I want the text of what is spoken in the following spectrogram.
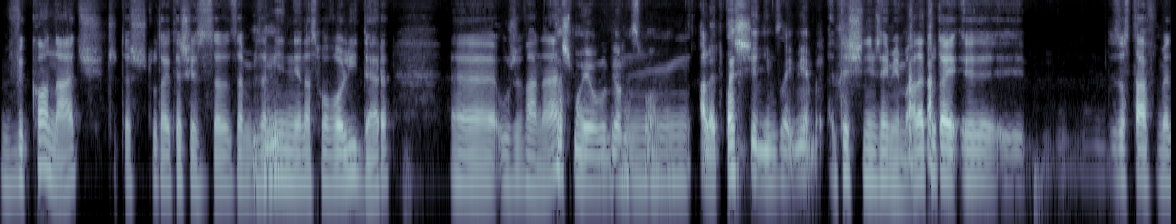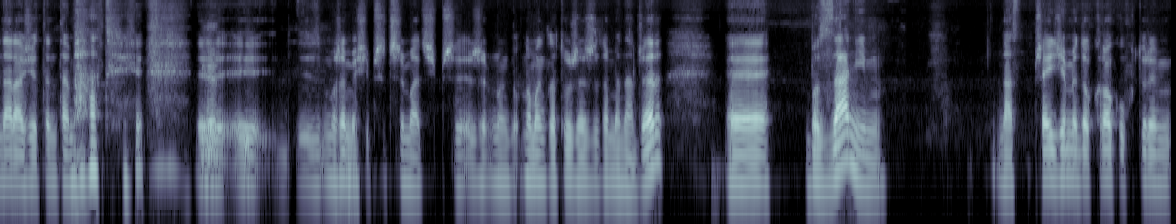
wykonać, czy też tutaj też jest Mhm. zamiennie na słowo lider e, używane. Też moje ulubione słowo, Mm, ale też się nim zajmiemy. też się nim zajmiemy, ale tutaj y, y, zostawmy na razie ten temat. Y, y, y, Możemy się przytrzymać przy nomenklaturze, że to menadżer, E, bo zanim nas przejdziemy do kroku, w którym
